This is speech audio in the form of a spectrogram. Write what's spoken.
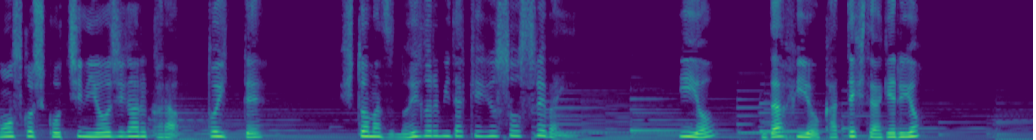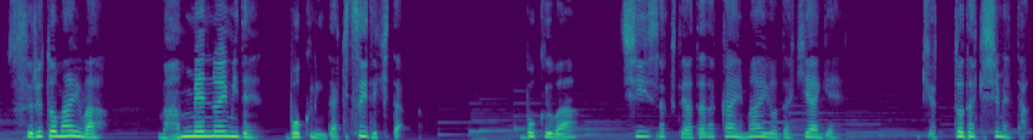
もう少しこっちに用事があるからと言って、ひとまずぬいぐるみだけ郵送すればいい。いいよ。ダッフィーを買ってきてあげるよ。すると舞は満面の笑みで僕に抱きついてきた。僕は小さくて温かい舞を抱き上げ、ぎゅっと抱きしめた。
